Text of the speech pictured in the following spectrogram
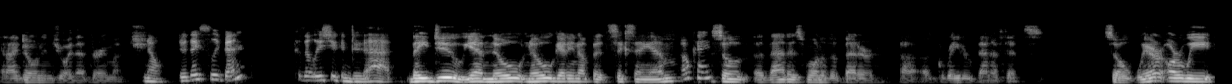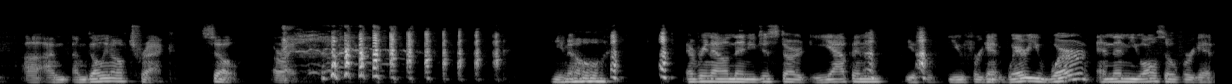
and I don't enjoy that very much. no. Do they sleep in? Because at least you can do that. They do, yeah. No, no, getting up at six a.m. Okay. So uh, that is one of the better, uh, uh, greater benefits. So where are we? Uh, I'm I'm going off track. So all right, you know, every now and then you just start yapping. You f- you forget where you were, and then you also forget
